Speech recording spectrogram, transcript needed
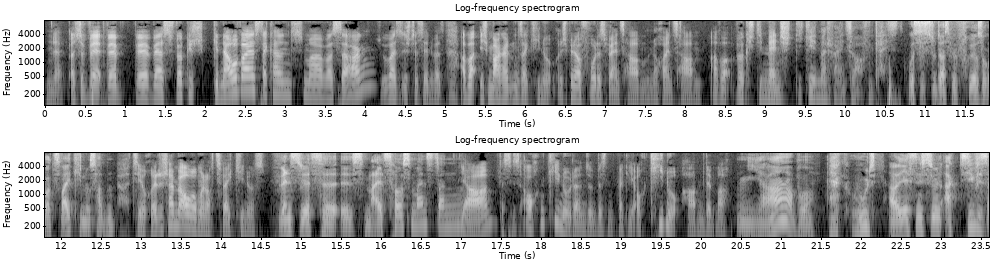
ne. Also wer wer wer wer es wirklich genau weiß, der kann uns mal was sagen. So weiß ich das jedenfalls. Aber ich mag halt unser Kino und ich bin auch froh, dass wir eins haben und noch eins haben. Aber wirklich die Menschen, die gehen manchmal einen so auf den Geist. Wusstest du, dass wir früher sogar zwei Kinos hatten? Ja, theoretisch haben wir auch immer noch zwei Kinos. Wenn du jetzt äh, das Malzhaus meinst, dann... Ja, das ist auch ein Kino dann so ein bisschen, weil die auch Kinoabende machen. Ja, aber... Ja gut. Aber jetzt nicht so ein aktives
